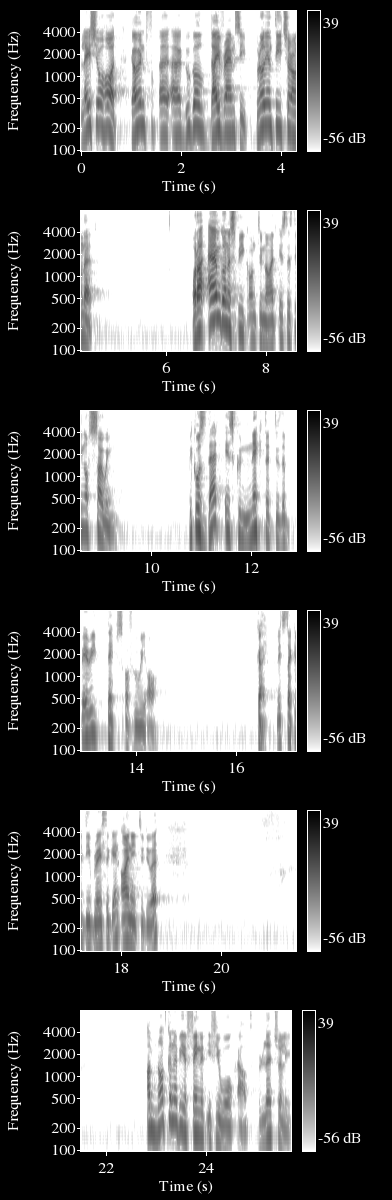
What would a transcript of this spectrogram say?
Bless your heart. Go and uh, uh, Google Dave Ramsey, brilliant teacher on that. What I am going to speak on tonight is the thing of sowing because that is connected to the very depths of who we are. Okay, let's take a deep breath again. I need to do it. I'm not going to be offended if you walk out, literally.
